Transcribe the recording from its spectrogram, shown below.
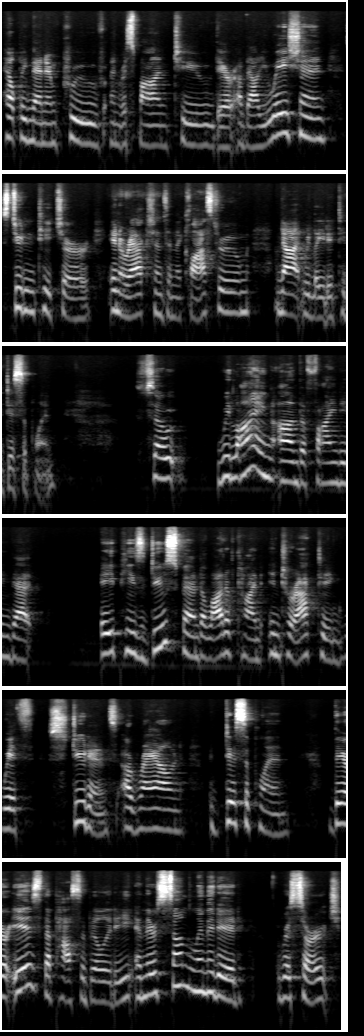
helping them improve and respond to their evaluation, student teacher interactions in the classroom, not related to discipline. So relying on the finding that APs do spend a lot of time interacting with students around discipline there is the possibility, and there's some limited research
